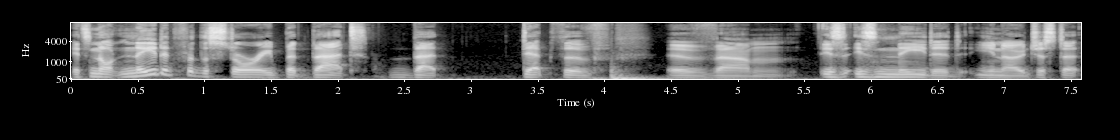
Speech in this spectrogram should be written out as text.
it's not needed for the story, but that that depth of of um is is needed. You know, just to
